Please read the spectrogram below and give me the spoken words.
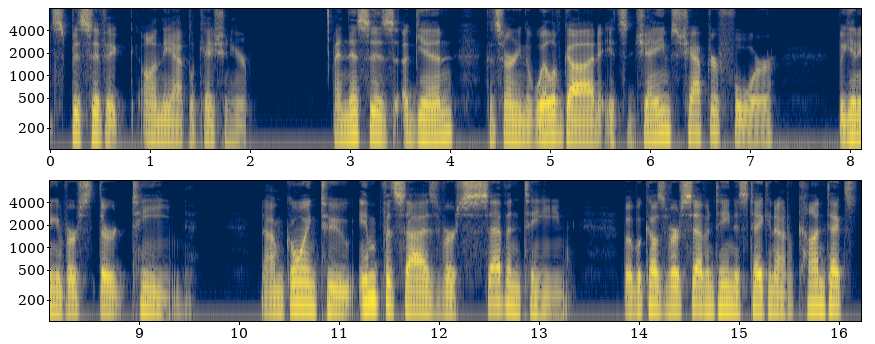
specific on the application here. And this is again concerning the will of God. It's James chapter 4, beginning in verse 13. Now I'm going to emphasize verse 17, but because verse 17 is taken out of context,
